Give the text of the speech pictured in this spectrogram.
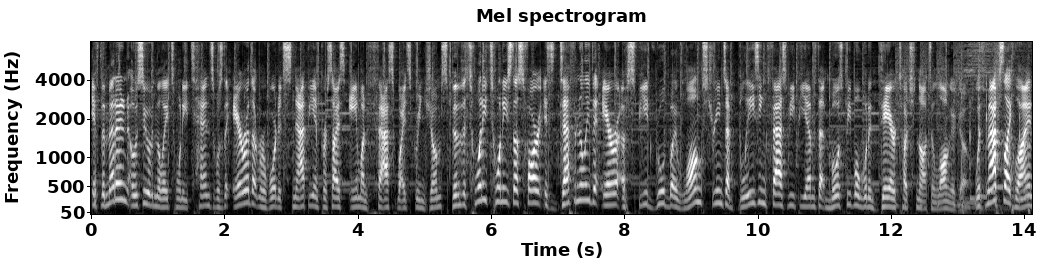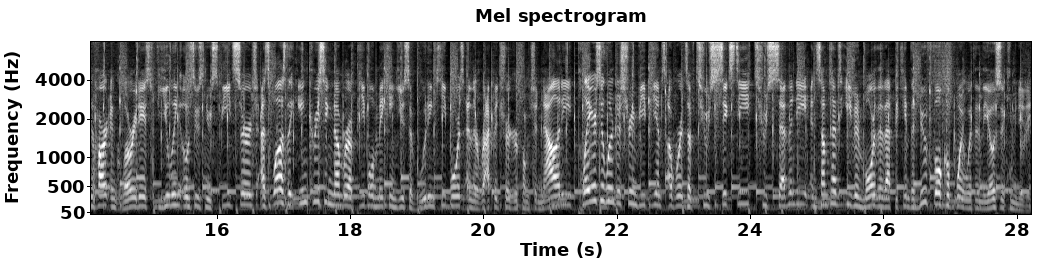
If the meta in Osu in the late 2010s was the era that rewarded snappy and precise aim on fast widescreen jumps, then the 2020s thus far is definitely the era of speed ruled by long streams at blazing fast BPMs that most people wouldn't dare touch not too long ago. With maps like Lionheart and Glory Days fueling Osu's new speed surge, as well as the increasing number of people making use of Wooting keyboards and their rapid trigger functionality, players who learned to stream BPMs upwards of 260, 270, and sometimes even more than that became the new focal point within the Osu community.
